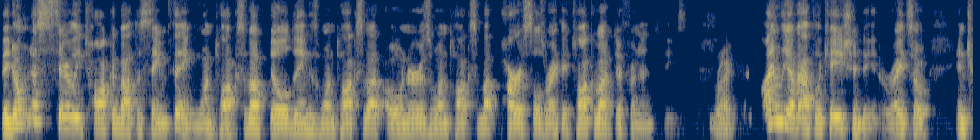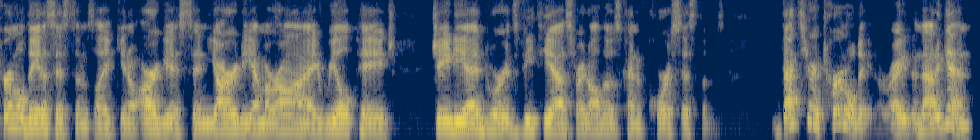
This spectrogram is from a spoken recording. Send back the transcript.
they don't necessarily talk about the same thing. One talks about buildings, one talks about owners, one talks about parcels, right? They talk about different entities. Right. Finally, you have application data, right? So internal data systems like you know Argus and Yardi, MRI, RealPage, JD Edwards, VTS, right? All those kind of core systems. That's your internal data, right? And that again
